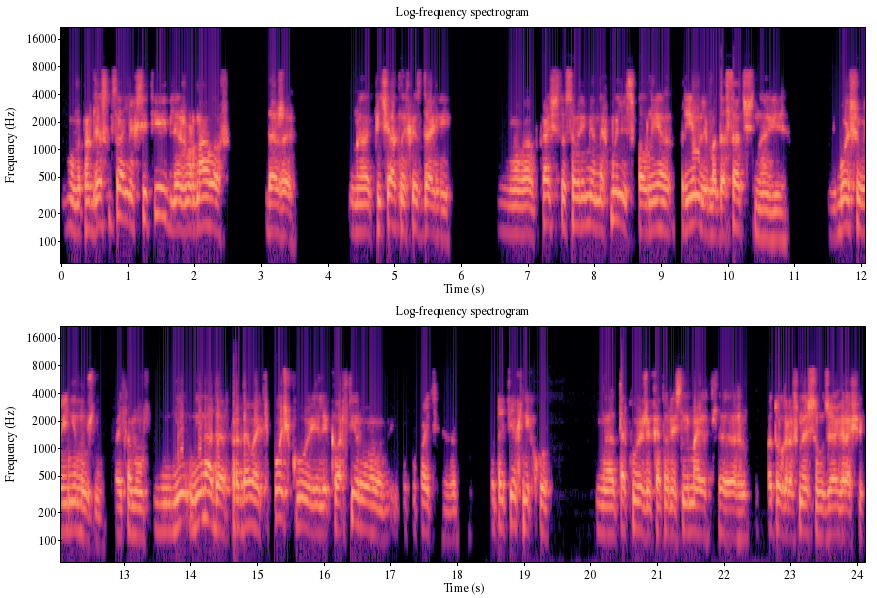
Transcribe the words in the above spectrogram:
ну, например, для социальных сетей, для журналов, даже печатных изданий, ну, качество современных мыльниц вполне приемлемо, достаточно и большего и не нужно. Поэтому не, не надо продавать почку или квартиру и покупать э, фототехнику э, такую же, которую снимает э, фотограф National Geographic.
